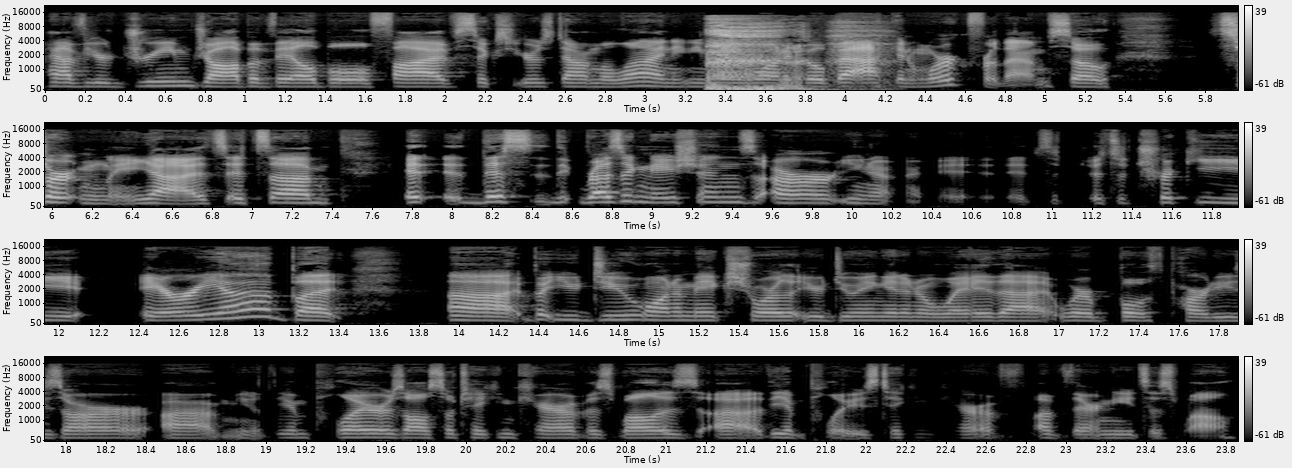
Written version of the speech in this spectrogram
have your dream job available five six years down the line, and you may want to go back and work for them. So certainly, yeah, it's it's um it, this resignations are you know it, it's it's a tricky area, but uh, but you do want to make sure that you're doing it in a way that where both parties are, um, you know, the employer is also taken care of as well as uh, the employees taking care of, of their needs as well.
